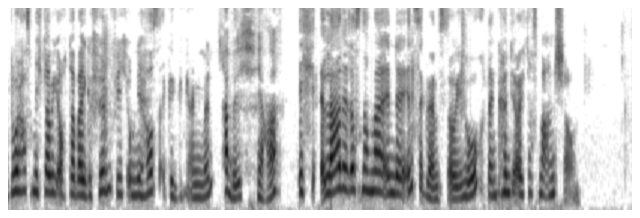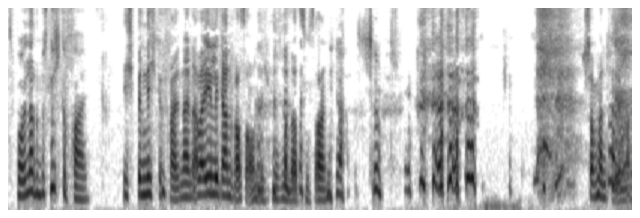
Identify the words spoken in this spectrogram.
du hast mich, glaube ich, auch dabei gefilmt, wie ich um die Hausecke gegangen bin. habe ich, ja. Ich lade das nochmal in der Instagram-Story hoch, dann könnt ihr euch das mal anschauen. Spoiler, du bist nicht gefallen. Ich bin nicht gefallen. Nein, aber elegant war es auch nicht, muss man dazu sagen. Ja, stimmt. Charmant wie immer.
